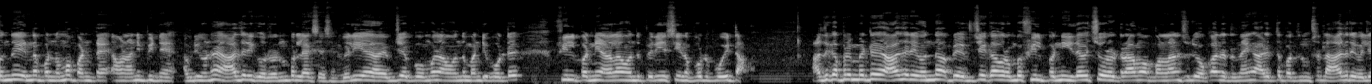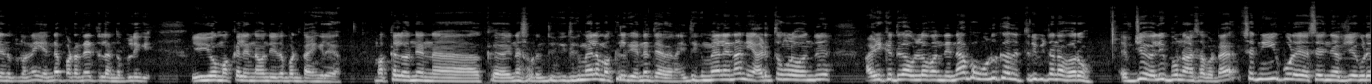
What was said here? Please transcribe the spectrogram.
வந்து என்ன பண்ணுமோ பண்ணிட்டேன். அவன் அனுப்பிட்டேன். அப்படி ஒன்று ஆதிரிக்கு ஒரு ரொம்ப ரிலாக்ஸேஷன் வெளியே எஃப்ஜே போகும்போது அவன் வந்து மண்டி போட்டு ஃபீல் பண்ணி அதெல்லாம் வந்து பெரிய சீனை போட்டு போயிட்டான். அதுக்கப்புறமேட்டு ஆதிரி வந்து அப்படியே எஃப்ஜேக்காக ரொம்ப ஃபீல் பண்ணி இதை வச்சு ஒரு ட்ராமா பண்ணலான்னு சொல்லி உட்காந்துட்டு இருந்தாங்க. அடுத்த பத்து நிமிஷத்தில் ஆதிரி வெளியே அனுப்பினோடனே என்ன பண்ணுறனே தெரியல அந்த பிள்ளைக்கு. ஐயோ மக்கள் என்ன வந்து இதை பண்ணிட்டாங்களே. மக்கள் வந்து என்ன என்ன சொல்கிறது இதுக்கு இதுக்கு மேலே மக்களுக்கு என்ன தேவைன்னா இதுக்கு மேலேனா நீ அடுத்தவங்களை வந்து அழிக்கிறதுக்காக உள்ளே வந்தேன்னா அப்போ உனக்கு அது திருப்பி தானே வரும். எஃப்ஜே வெளியே போகணும்னு ஆசைப்பட்டேன். சரி நீ கூட சரி எஃப்ஜே கூட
